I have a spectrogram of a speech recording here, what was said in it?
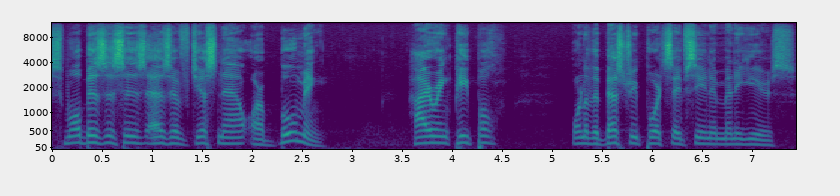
Small businesses, as of just now, are booming, hiring people. One of the best reports they've seen in many years.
